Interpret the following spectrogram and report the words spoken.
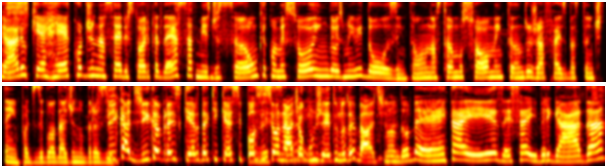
noticiário que é recorde na série histórica dessa medição que começou em 2012. Então nós estamos só aumentando já faz bastante tempo a desigualdade no Brasil. Fica a dica pra esquerda que quer se posicionar Isso de algum jeito no debate. né? Mandou bem, Thaís. É isso aí, obrigada.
